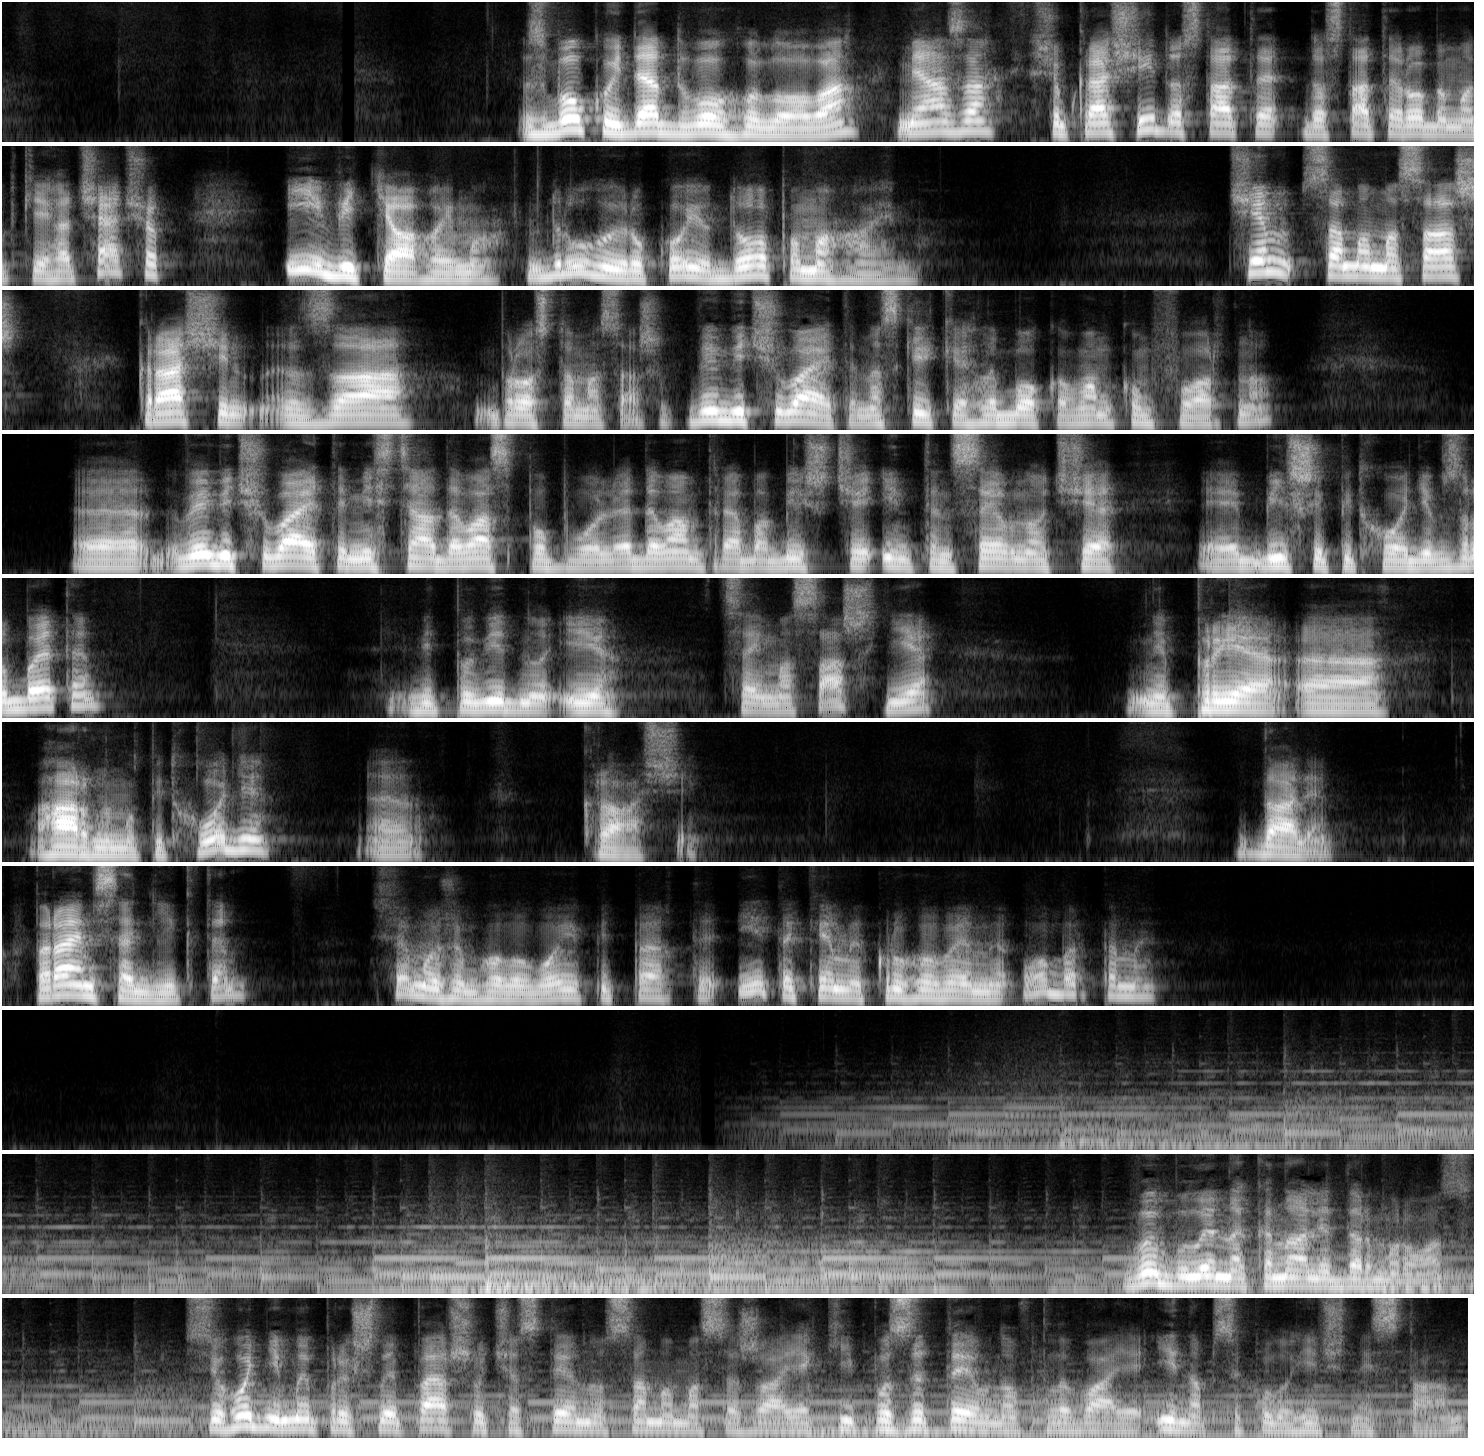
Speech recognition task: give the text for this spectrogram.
Збоку йде двоголова м'яза. Щоб краще її достати, достати, робимо такий гачечок і відтягуємо. Другою рукою допомагаємо. Чим самомасаж кращий за просто масаж? Ви відчуваєте, наскільки глибоко вам комфортно. Е, Ви відчуваєте місця, де вас поболює, де вам треба більш чи інтенсивно, чи е, більше підходів зробити. Відповідно, і цей масаж є е, при е, гарному підході е, кращий. Далі. Впираємося ліктем. Ще можемо головою підперти. І такими круговими обертами. Ви були на каналі Дармороз. Сьогодні ми пройшли першу частину самомасажа, який позитивно впливає і на психологічний стан.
